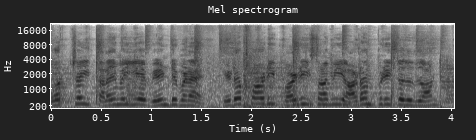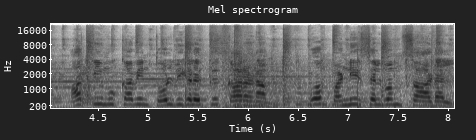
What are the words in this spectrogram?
ஒற்றை தலைமையே வேண்டுமென எடப்பாடி பழனிசாமி அடம் பிடித்ததுதான் அதிமுகவின் தோல்விகளுக்கு காரணம். ஓ பன்னீர்செல்வம் சாடல்.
